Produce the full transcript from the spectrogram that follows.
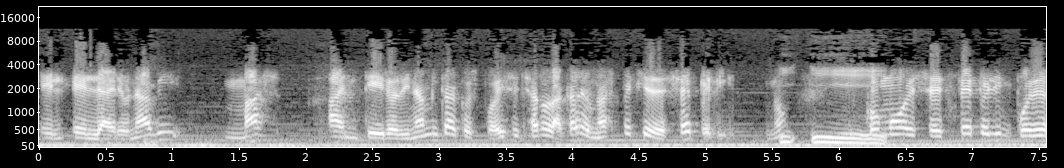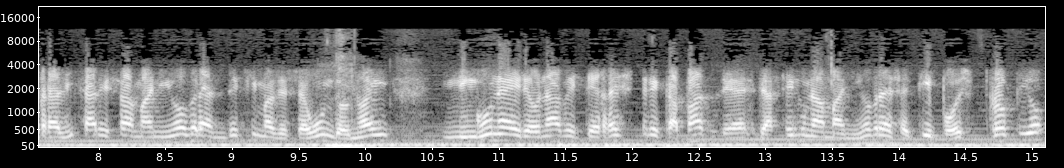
el, el aeronave más antiaerodinámica que os podéis echar a la cara, una especie de Zeppelin, ¿no? Y, ¿Cómo ese Zeppelin puede realizar esa maniobra en décimas de segundo? No hay ninguna aeronave terrestre capaz de, hacer una maniobra de ese tipo, es propio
